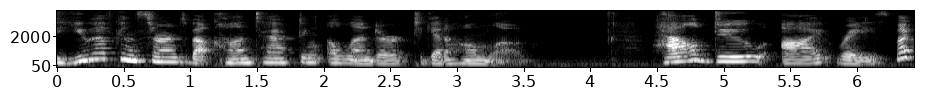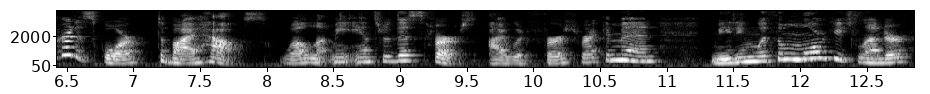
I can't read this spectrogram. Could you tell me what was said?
Do you have concerns about contacting a lender to get a home loan? How do I raise my credit score to buy a house? Well, let me answer this first. I would first recommend meeting with a mortgage lender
